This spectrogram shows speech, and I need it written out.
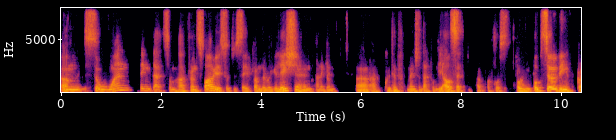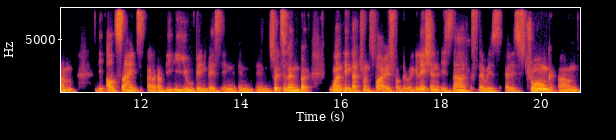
um, so one thing that somehow transpires, so to say, from the regulation, and again, uh, I could have mentioned that from the outset, of course, observing from the outside uh, of the EU being based in, in, in Switzerland. But one thing that transpires from the regulation is that there is a strong um,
